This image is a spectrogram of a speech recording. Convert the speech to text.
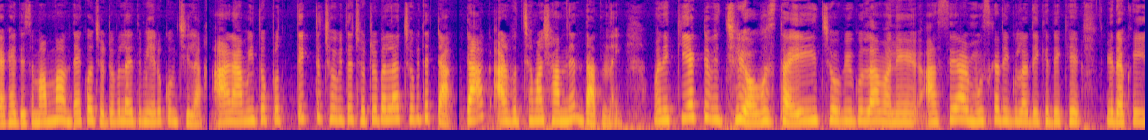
দেখাইতেছে। মাম্মা, দেখো ছোটবেলায় তুমি এরকম ছিলা। আর আমি তো প্রত্যেকটা ছবিতে ছোটবেলার ছবিতে টাক টাক, আর হচ্ছে আমার সামনে দাঁত নাই। মানে কি একটা বিচ্ছিরি অবস্থা, এই ছবিগুলা মানে আছে আর মুস্কানিগুলা দেখে দেখে, এ দেখো, এই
